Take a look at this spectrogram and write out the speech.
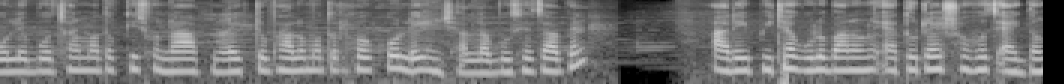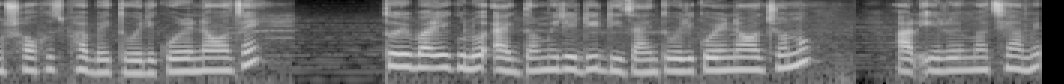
বলে বোঝার মতো কিছু না, আপনারা একটু ভালো মতো করলে ইনশাল্লাহ বুঝে যাবেন। আর এই পিঠাগুলো বানানো এতটাই সহজ, একদম সহজভাবে তৈরি করে নেওয়া যায়। তো এবার এগুলো একদমই রেডি ডিজাইন তৈরি করে নেওয়ার জন্য। আর এরই মাঝে আমি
